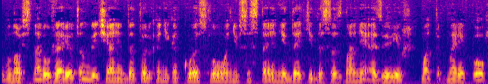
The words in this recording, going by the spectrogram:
Вновь снаружи орет англичанин, да только никакое слово не в состоянии дойти до сознания озверевших моряков.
